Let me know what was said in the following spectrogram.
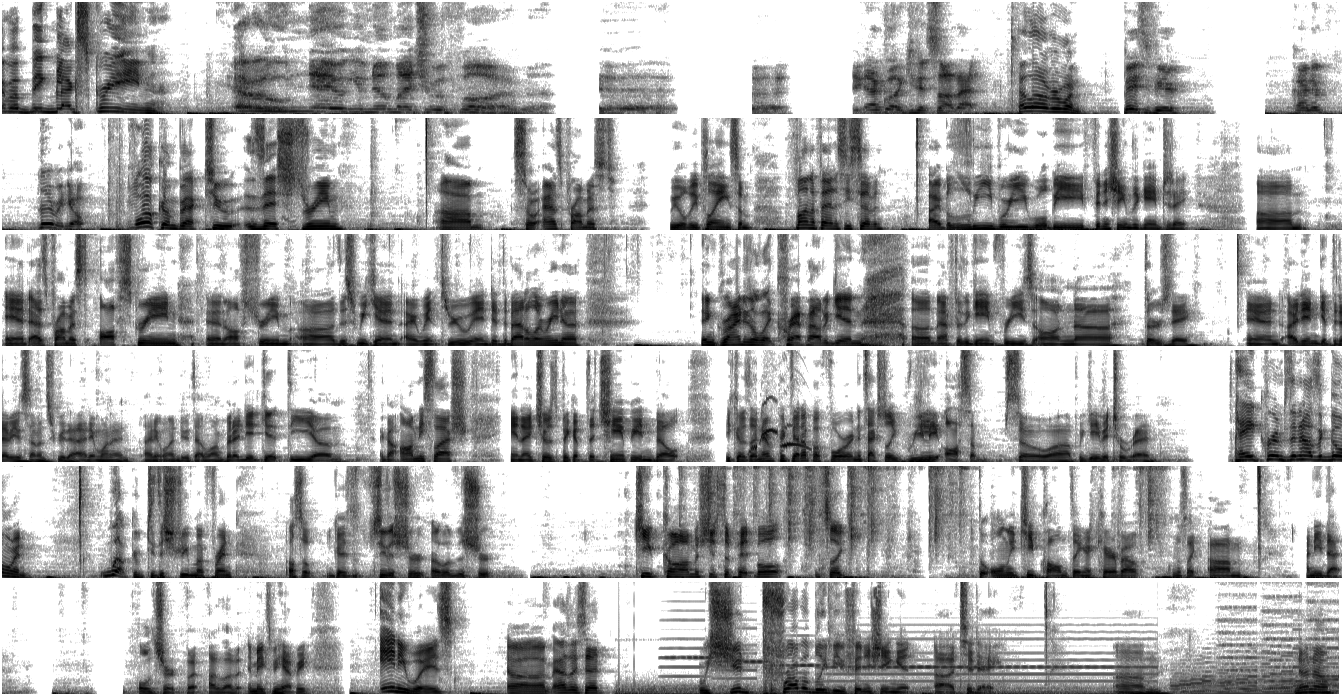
I have a big black screen. Oh no, you know my true form. Uh, uh, act like you didn't saw that. Hello everyone, Vaesive here. Kind of. There we go. Welcome back to this stream. Um, so as promised, we will be playing some Final Fantasy VII. I believe we will be finishing the game today. Um, and as promised, off screen and off stream uh, this weekend, I went through and did the battle arena and grinded all that crap out again um, after the game freeze on uh, Thursday. And I didn't get the W7. Screw that. I didn't want to. I didn't want to do it that long. But I did get the. Um, I got Omni Slash, and I chose to pick up the Champion Belt because I never picked that up before, and it's actually really awesome. So uh, we gave it to Red. Hey Crimson, how's it going? Welcome to the stream, my friend. Also, you guys see the shirt? I love this shirt. Keep calm, it's just a pit bull. It's like the only keep calm thing I care about. I was like, um, I need that. Old shirt, but I love it. It makes me happy. Anyways, um, as I said, we should probably be finishing it uh, today. Um, no, no.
